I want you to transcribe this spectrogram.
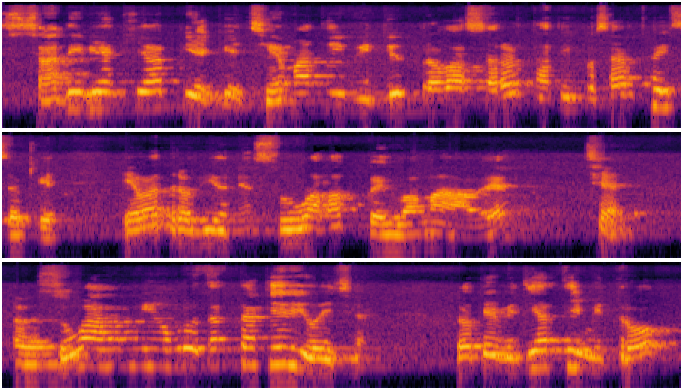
સાદી વ્યાખ્યા આપીએ કે જેમાંથી વિદ્યુત પ્રવાહ સરળતાથી પસાર થઈ શકે એવા દ્રવ્યને સુવાહક કહેવામાં આવે છે. હવે સુવાહકની અવરોધકતા કેવી હોય છે? તો કે વિદ્યાર્થી મિત્રો,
